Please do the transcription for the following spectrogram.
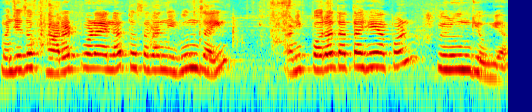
म्हणजे जो खारटपणा आहे ना तो सगळा निघून जाईल. आणि परत आता हे आपण पिळून घेऊया.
